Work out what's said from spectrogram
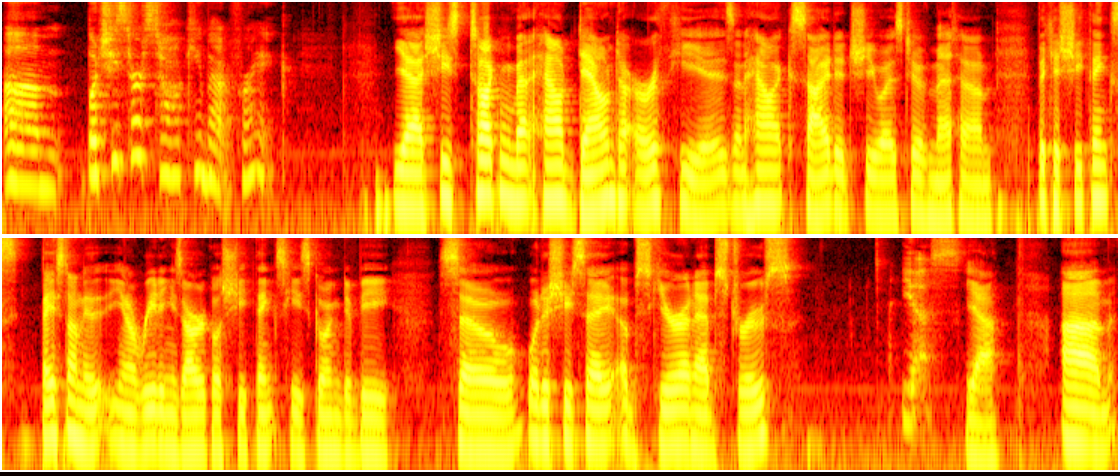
Um, but she starts talking about Frank. Yeah, she's talking about how down to earth he is and how excited she was to have met him because she thinks, based on you know reading his articles, she thinks he's going to be so. What does she say? Obscure and abstruse. Yes. Yeah. Um,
